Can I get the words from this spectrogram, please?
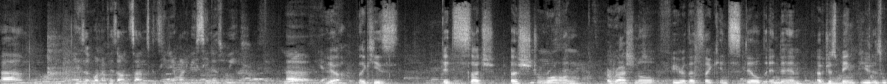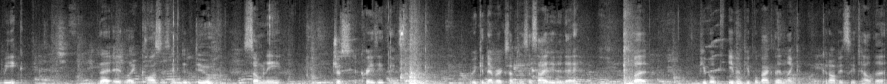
um his one of his own sons because he didn't want to be seen as weak. Uh, yeah. Yeah, like he's, it's such a strong, irrational fear that's like instilled into him of just being viewed as weak that it like causes him to do so many just crazy things that like we could never accept in society today. But people, even people back then, like could obviously tell that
